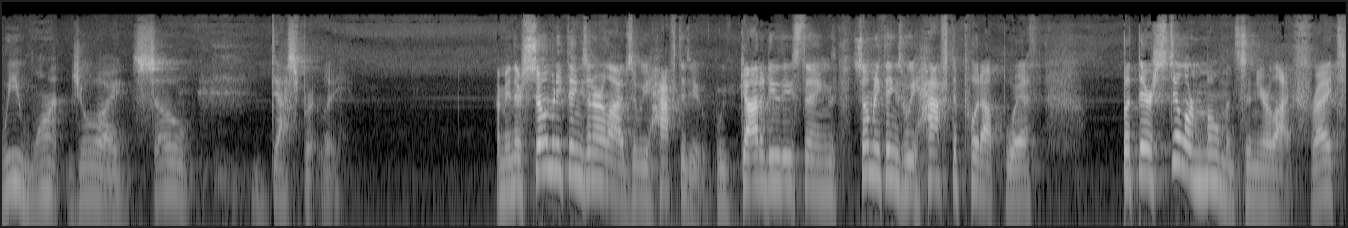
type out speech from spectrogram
We want joy so desperately. I mean, there's so many things in our lives that we have to do. We've got to do these things, so many things we have to put up with. But there still are moments in your life, right?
